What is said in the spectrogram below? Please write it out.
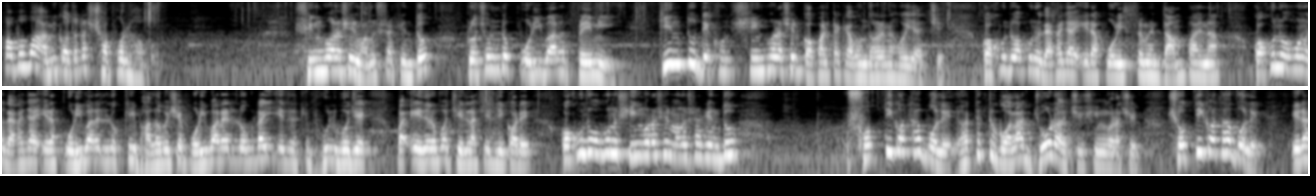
পাবো বা আমি কতটা সফল হব। সিংহ রাশির মানুষরা কিন্তু প্রচণ্ড পরিবার প্রেমী কিন্তু দেখুন সিংহ রাশির কপালটা কেমন ধরনের হয়ে যাচ্ছে। কখনো কখনো দেখা যায় এরা পরিশ্রমের দাম পায় না। কখনো কখনো দেখা যায় এরা পরিবারের লোককেই ভালোবেসে পরিবারের লোকরাই এদেরকে ভুল বোঝে বা এদের উপর চিল্লাচিল্লি করে। কখনো কখনো সিংহ রাশির মানুষরা কিন্তু সত্যি কথা বলে, হয়তো একটু গলার জোর আছে সিংহ রাশির সত্যি কথা বলে এরা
